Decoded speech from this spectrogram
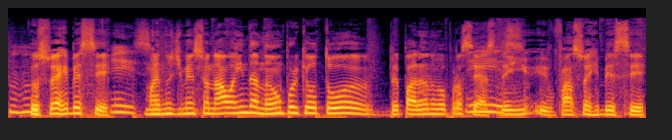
uhum. eu sou RBC, isso. mas no dimensional ainda não, porque eu estou preparando o meu processo, eu faço RBC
